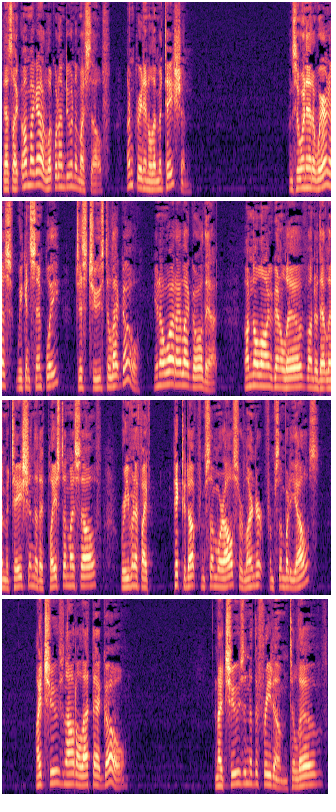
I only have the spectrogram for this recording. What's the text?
That's like, oh my God, look what I'm doing to myself. I'm creating a limitation. And so in that awareness, we can simply just choose to let go. You know what? I let go of that. I'm no longer going to live under that limitation that I've placed on myself, or even if I've picked it up from somewhere else or learned it from somebody else, I choose now to let that go. And I choose into the freedom to live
